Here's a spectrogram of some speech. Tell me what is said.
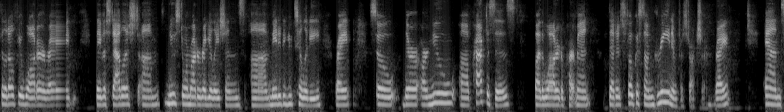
Philadelphia Water, right? They've established um, new stormwater regulations, um, made it a utility, right? So there are new uh, practices by the water department that is focused on green infrastructure, right? And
